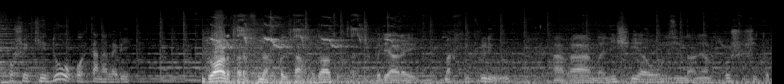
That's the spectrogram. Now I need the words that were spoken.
خوشې کېدو غوښتنه لري دواړه طرفونه خپل تعهداتو ته چې په دې اړه یې مخکې کړي وو هغه عملي شي او زندانیان خوشې شي تر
